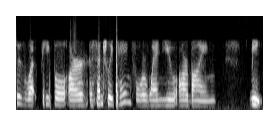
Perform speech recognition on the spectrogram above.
is what people are essentially paying for when you are buying meat.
